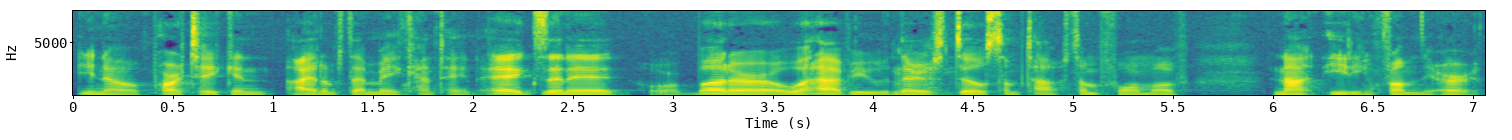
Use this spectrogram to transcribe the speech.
you know, partake in items that may contain eggs in it or butter or what have you. And there's mm-hmm. still some type, some form of not eating from the earth.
